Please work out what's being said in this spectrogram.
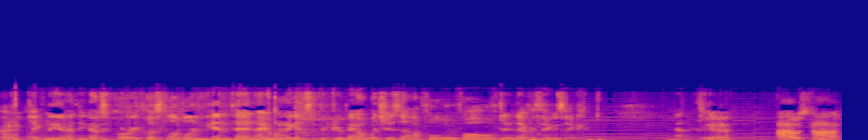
Right. Like, Nid- I think I was already close to leveling, and then I went against the Victreebel, which is uh, fully evolved, and everything's like. Yeah. I was not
